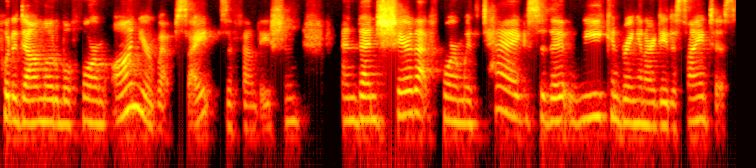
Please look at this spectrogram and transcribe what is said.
put a downloadable form on your website as a foundation, and then share that form with TAG so that we can bring in our data scientists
